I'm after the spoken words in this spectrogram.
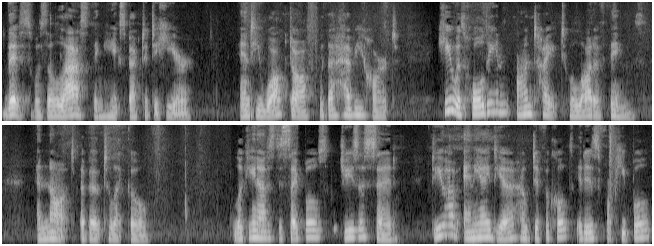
This was the last thing he expected to hear, and he walked off with a heavy heart. He was holding on tight to a lot of things and not about to let go. Looking at his disciples, Jesus said, Do you have any idea how difficult it is for people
